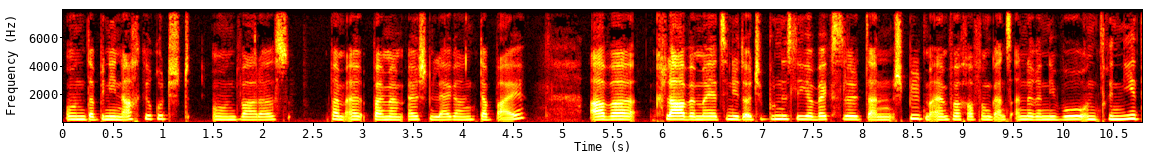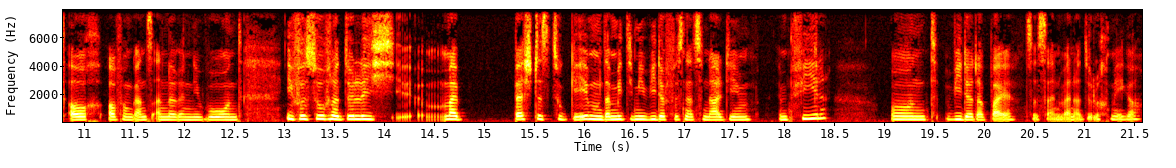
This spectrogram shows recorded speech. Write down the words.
Und da bin ich nachgerutscht und war das beim, bei meinem ersten Lehrgang dabei. Aber klar, wenn man jetzt in die deutsche Bundesliga wechselt, dann spielt man einfach auf einem ganz anderen Niveau und trainiert auch auf einem ganz anderen Niveau. Und ich versuche natürlich äh, mein Bestes zu geben, damit ich mich wieder fürs Nationalteam empfehle. Und wieder dabei zu sein, wäre natürlich mega.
